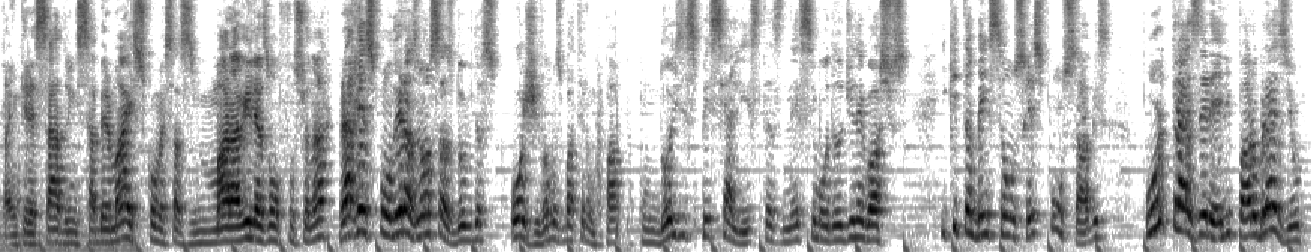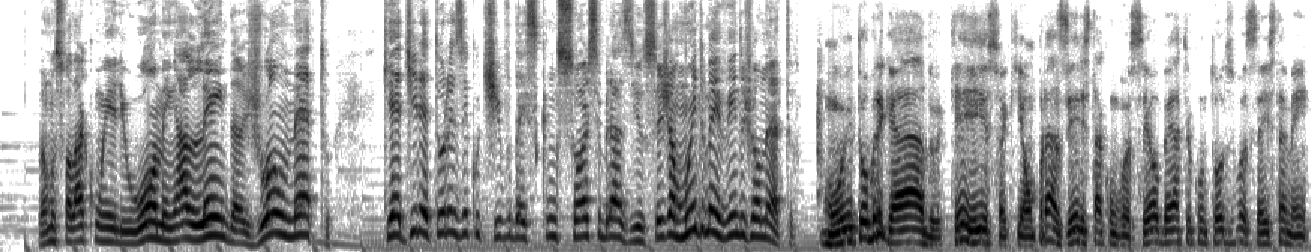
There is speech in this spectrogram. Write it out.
Tá interessado em saber mais como essas maravilhas vão funcionar? Para responder as nossas dúvidas, hoje vamos bater um papo com dois especialistas nesse modelo de negócios e que também são os responsáveis por trazer ele para o Brasil. Vamos falar com ele, o homem, a lenda, João Neto, que é diretor executivo da ScanSource Brasil. Seja muito bem-vindo, João Neto. Muito obrigado. Que isso, aqui é um prazer estar com você, Alberto, e com todos vocês também.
